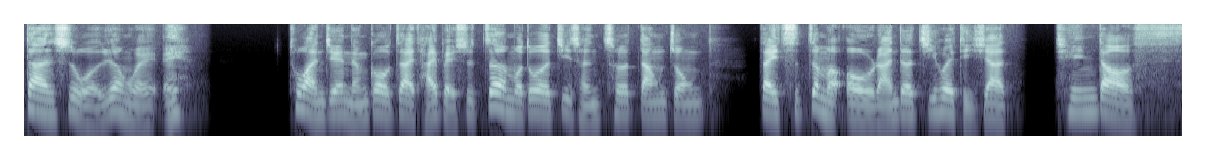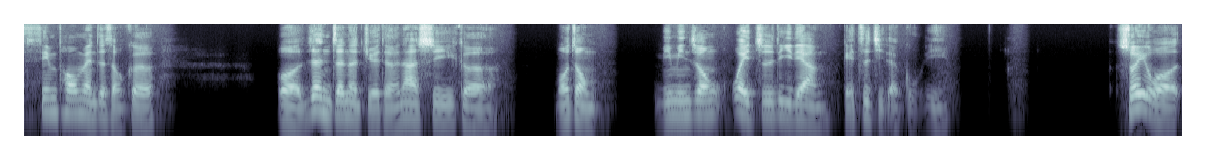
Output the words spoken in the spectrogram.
但是我认为，哎，突然间能够在台北市这么多的计程车当中，在一次这么偶然的机会底下听到。Simple Man 这首歌，我认真的觉得那是一个某种冥冥中未知力量给自己的鼓励，所以我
